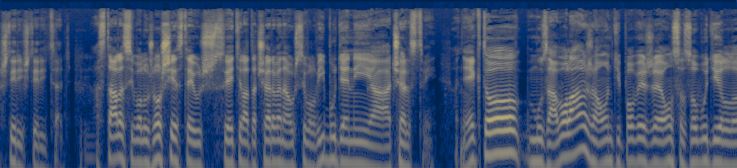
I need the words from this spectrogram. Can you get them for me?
4.40. Hmm. A stále si bol už o 6. už svietila tá červená, už si bol vybudený a čerstvý. Niekto mu zavoláš a on ti povie, že on sa zobudil e,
